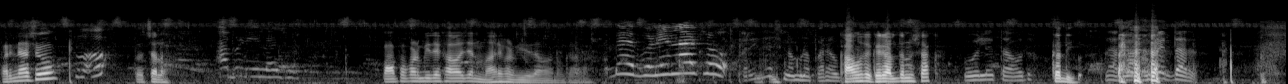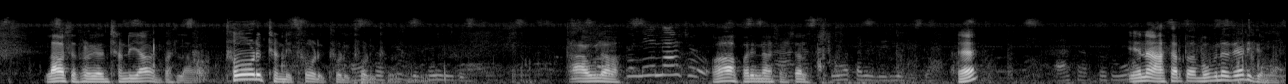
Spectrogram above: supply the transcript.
ફરી નાશું તો ચલો. પાપા પણ બીજે ખાવા છે ને મારે પણ બીજે જવાનું ખાવા. ખાવું છે ઘરે અડદરનું શાક? કદી? લાવશે, થોડી ઠંડી આવે ને પછી લાવો. થોડીક ઠંડી, થોડીક થોડીક થોડીક થોડીક. હા ઉલા હા, ફરી નાખશું ચાલ. હે? એના આસાર તો બહુ રેડી છે મારે.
